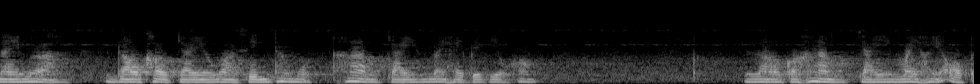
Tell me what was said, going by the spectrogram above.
ในเมื่อเราเข้าใจว่าสินทั้งหมดห้ามใจไม่ให้ไปเกี่ยวข้อง เราก็ห้ามใจไม่ให้ออกไป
